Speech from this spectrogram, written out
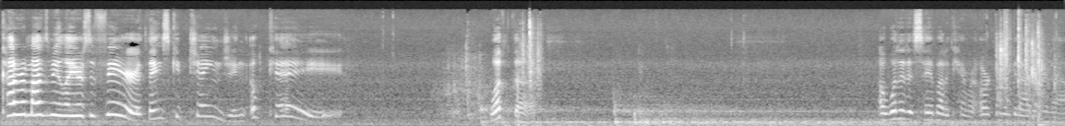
Kinda reminds me of Layers of Fear. Things keep changing. Okay. What the? Oh, what did it say about a camera? Or can we get out of here now?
